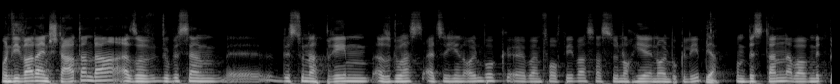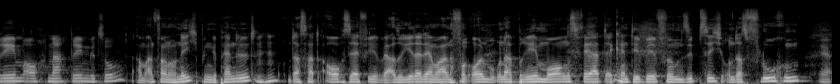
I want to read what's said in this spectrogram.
Und wie war dein Start dann da? Also du bist dann, äh, bist du nach Bremen, also du hast, als du hier in Oldenburg äh, beim VfB warst, hast du noch hier in Oldenburg gelebt? Ja. Und bist dann aber mit Bremen auch nach Bremen gezogen? Am Anfang noch nicht, bin gependelt. Mhm. Und das hat auch sehr viel, also jeder, der mal von Oldenburg nach Bremen morgens fährt, der kennt die B75 und das Fluchen. Ja.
